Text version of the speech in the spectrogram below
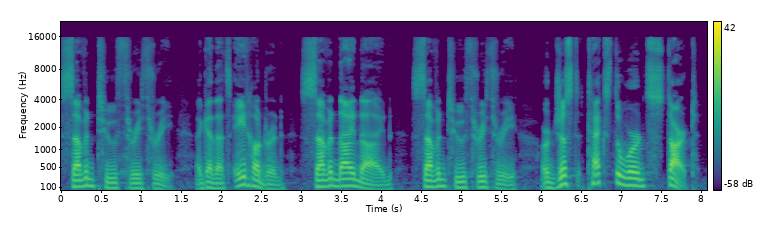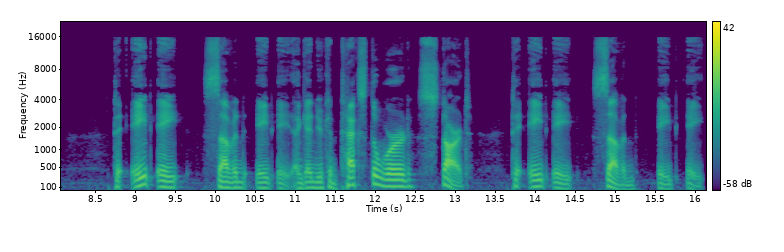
7233. Again, that's 800 799 7233. Or just text the word START to 88 788. Again, you can text the word START to 88788.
